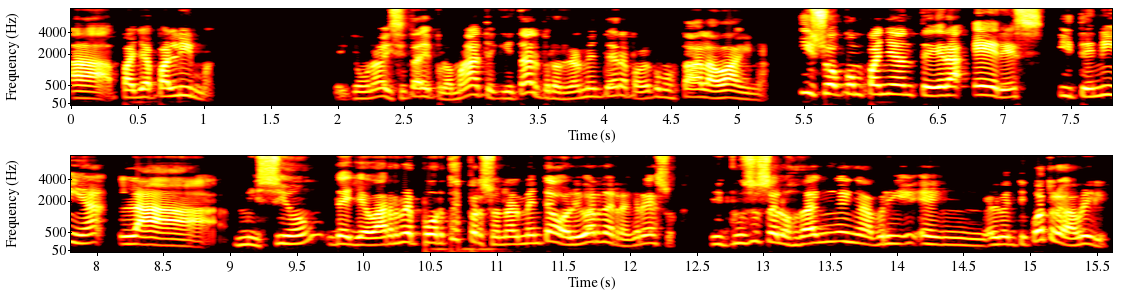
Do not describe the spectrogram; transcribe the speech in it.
a, para allá, para Lima. Y que una visita diplomática y tal, pero realmente era para ver cómo estaba la vaina. Y su acompañante era Eres y tenía la misión de llevar reportes personalmente a Bolívar de regreso. Incluso se los dan en, abril, en el 24 de abril.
